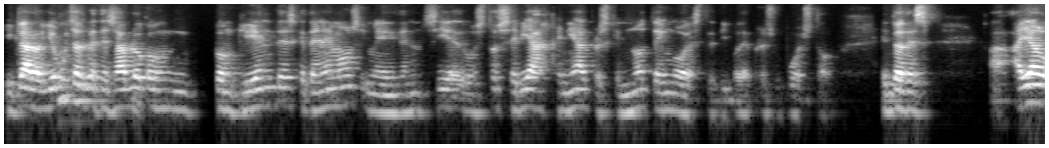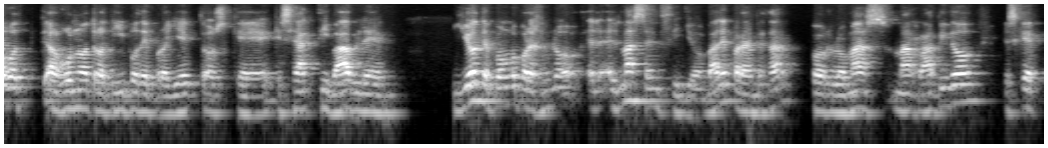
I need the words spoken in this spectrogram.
Y claro, yo muchas veces hablo con con clientes que tenemos y me dicen, sí, esto sería genial, pero es que no tengo este tipo de presupuesto. Entonces, ¿hay algo, algún otro tipo de proyectos que, sea activable? Yo te pongo, por ejemplo, el, más sencillo, ¿vale? Para empezar, por lo más, más rápido, es que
